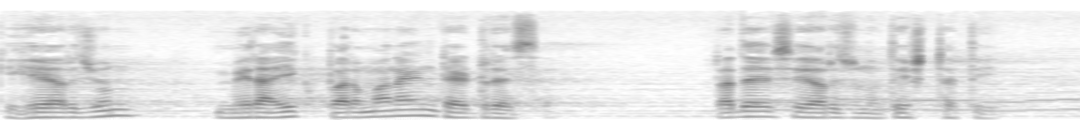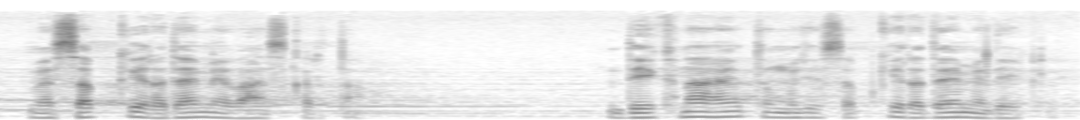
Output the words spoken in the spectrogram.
कि हे अर्जुन, मेरा एक परमानेंट एड्रेस है। हृदय से अर्जुन तिष्ठती, मैं सबके हृदय में वास करता हूँ। देखना है तो मुझे सबके हृदय में देख ले।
